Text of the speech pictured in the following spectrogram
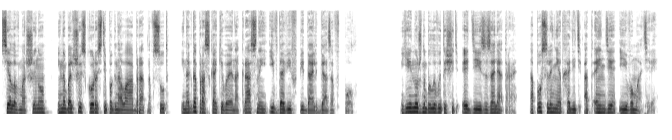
Села в машину и на большой скорости погнала обратно в суд, иногда проскакивая на красный и вдавив педаль газа в пол. Ей нужно было вытащить Эдди из изолятора, а после не отходить от Энди и его матери.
